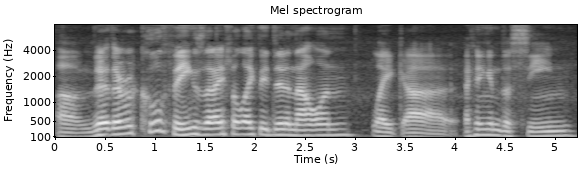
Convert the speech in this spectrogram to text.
Um, there there were cool things that I felt like they did in that one. Like, uh, I think in the scene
